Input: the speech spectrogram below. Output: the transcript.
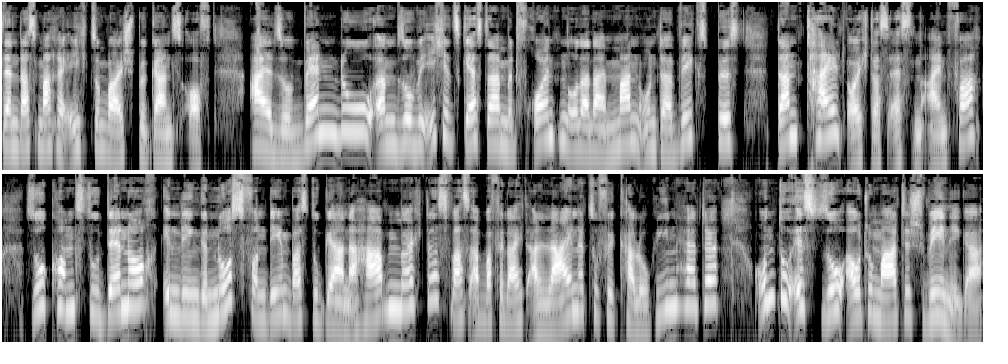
denn das mache ich zum Beispiel ganz oft. Also, wenn du, ähm, so wie ich jetzt gestern mit Freunden oder deinem Mann unterwegs bist, dann teilt euch das Essen einfach. So kommst du dennoch in den Genuss von dem, was du gerne haben möchtest, was aber vielleicht alleine zu viel Kalorien hätte und du isst so automatisch weniger.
